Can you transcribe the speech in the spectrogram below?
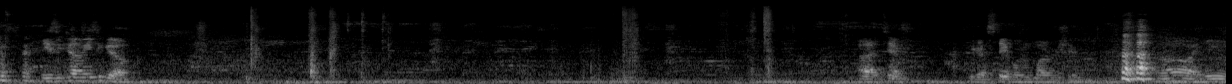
Easy come, easy go. Uh, Tim, you got staples in the bottom of your shoe. oh, I do.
